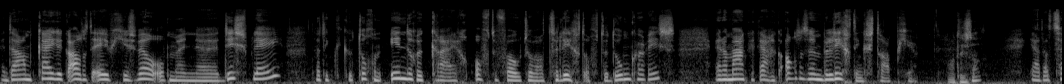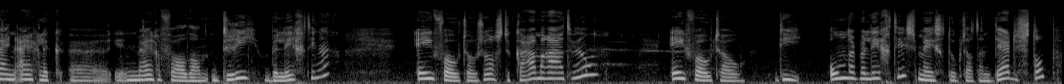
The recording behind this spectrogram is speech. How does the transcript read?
En daarom kijk ik altijd eventjes wel op mijn uh, display... dat ik toch een indruk krijg of de foto wat te licht of te donker is. En dan maak ik eigenlijk altijd een belichtingstrapje. Wat is dat? Ja, dat zijn eigenlijk uh, in mijn geval dan drie belichtingen. Eén foto zoals de camera het wil. Eén foto die onderbelicht is. Meestal doe ik dat een derde stop.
